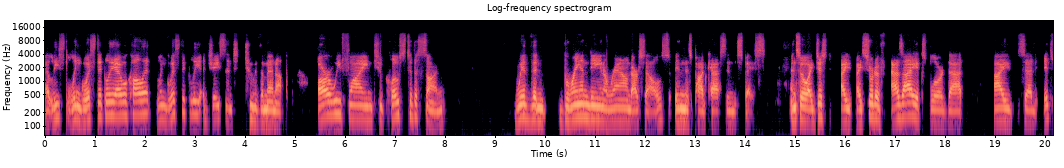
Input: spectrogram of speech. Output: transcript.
at least linguistically, I will call it, linguistically adjacent to the men up. Are we flying too close to the sun with the branding around ourselves in this podcast in this space? And so I just, I, I sort of, as I explored that, I said it's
